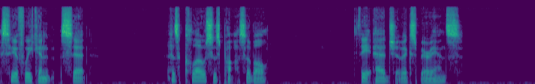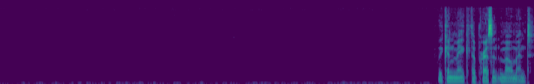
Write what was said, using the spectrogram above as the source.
See if we can sit as close as possible to the edge of experience. We can make the present moment.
